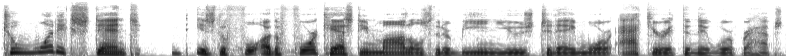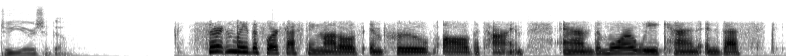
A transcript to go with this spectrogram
To what extent is the are the forecasting models that are being used today more accurate than they were perhaps 2 years ago? Certainly the forecasting models improve all the time. And the more we can invest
